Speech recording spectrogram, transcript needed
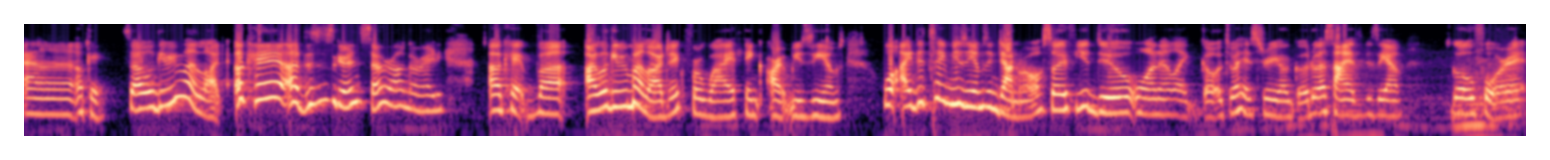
uh, okay, so I will give you my logic. Okay, uh, this is going so wrong already. Okay, but I will give you my logic for why I think art museums. Well, I did say museums in general. So if you do want to like go to a history or go to a science museum, go for it.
